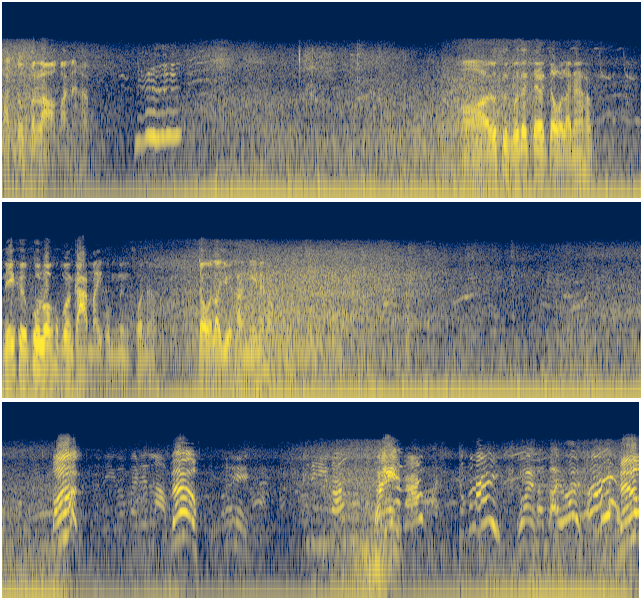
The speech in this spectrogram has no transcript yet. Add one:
พักดูคนหลอกก่อนนะครับ อ๋อ รู้สึกว่าจะเจอโจทย์แล้วนะครับ นี่คือผู้ร่วมขบวนการมาอีกหนึ่งคนนะครับ โจทย์เราอยู่ทางนี้นะครับ ต้น ดีว่าไม่ได้หลับ เร็ว เฮ้ย ไม่ดีมั้งเฮ้ยนะทำอะไรเฮ้ยทำไรเฮ้ยเฮ้ยเร็ว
